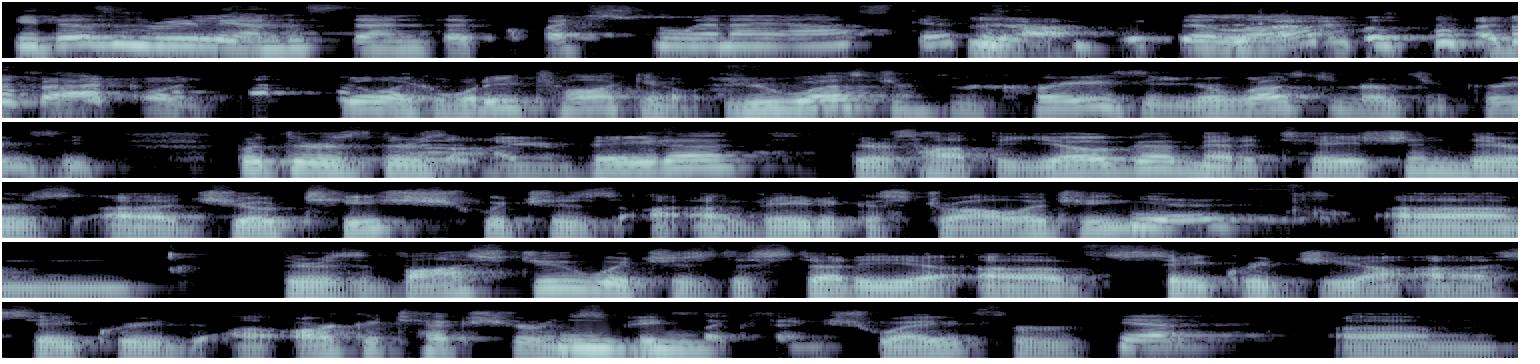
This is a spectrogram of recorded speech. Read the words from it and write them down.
He doesn't really understand that question when I ask it. Yeah, yeah exactly. You're like, what are you talking about? You Westerns are crazy. Your Westerners are crazy. But there's there's Ayurveda, there's Hatha Yoga, meditation, there's uh, Jyotish, which is a Vedic astrology. Yes. Um, there's Vastu, which is the study of sacred ge- uh, sacred uh, architecture and mm-hmm. space, like Feng Shui. For yeah, um,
